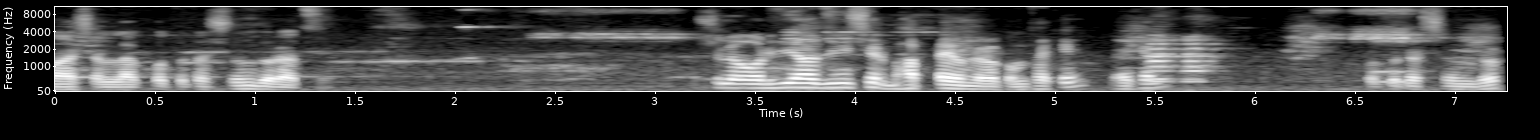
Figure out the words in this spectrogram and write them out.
মাশাল্লাহ কতটা সুন্দর আছে। আসলে অরিজিনাল জিনিসের ভাবটাই অন্যরকম থাকে, দেখেন। কতটা সুন্দর।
